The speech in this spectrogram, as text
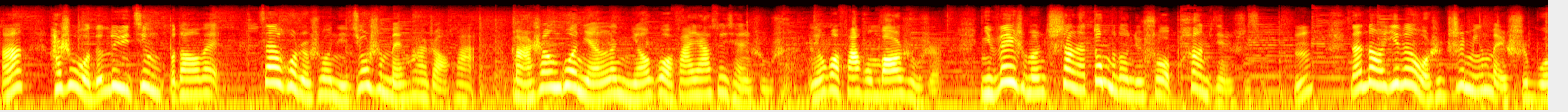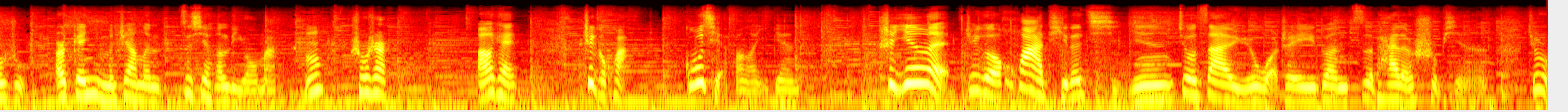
啊，还是我的滤镜不到位？再或者说你就是没话找话？马上过年了，你要给我发压岁钱是不是？你要给我发红包是不是？你为什么上来动不动就说我胖这件事情？嗯，难道因为我是知名美食博主而给你们这样的自信和理由吗？嗯，是不是？OK。”这个话姑且放到一边，是因为这个话题的起因就在于我这一段自拍的视频，就是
